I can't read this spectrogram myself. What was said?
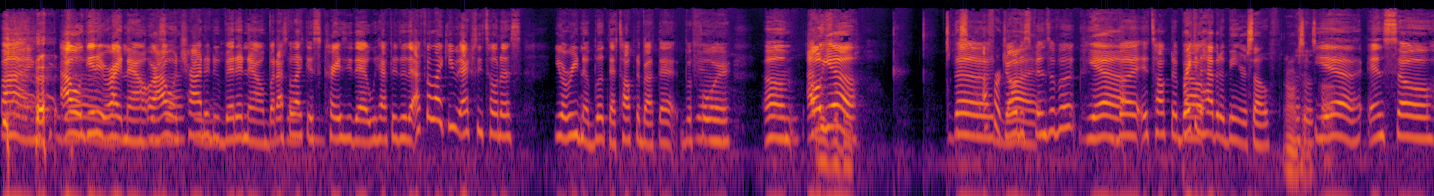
Fine, I will get it right now, or I will try to do better now. But I feel like it's crazy that we have to do that. I feel like you actually told us you were reading a book that talked about that before. Um, Oh yeah, the I Joe forgot. Dispenza book. yeah. But it talked about Breaking the habit of being yourself. Oh, okay. what it's called. Yeah, and so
